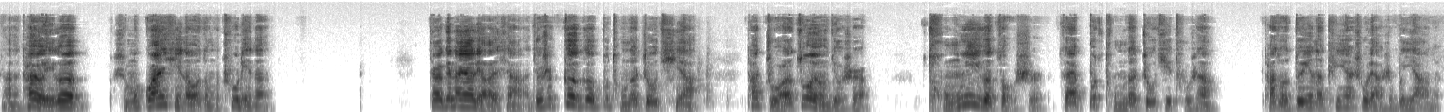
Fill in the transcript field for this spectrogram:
啊，它有一个什么关系呢？我怎么处理呢？这儿跟大家聊一下，就是各个不同的周期啊，它主要作用就是同一个走势在不同的周期图上，它所对应的 K 线数量是不一样的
